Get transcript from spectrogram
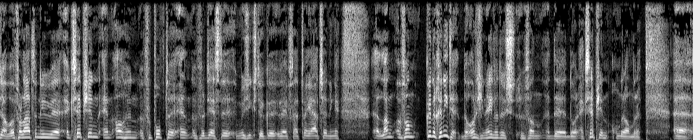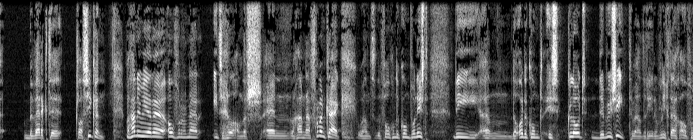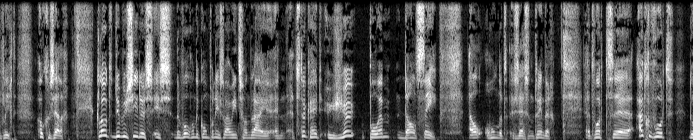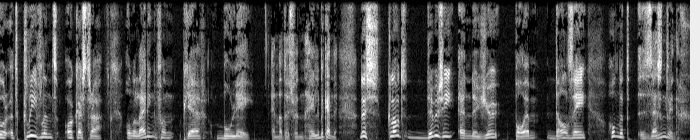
Zo, we verlaten nu uh, Exception en al hun verpopte en verjeste muziekstukken. U heeft daar twee uitzendingen uh, lang van kunnen genieten. De originele dus van de door Exception onder andere uh, bewerkte klassieken. We gaan nu weer over naar iets heel anders. En we gaan naar Frankrijk. Want de volgende componist die aan de orde komt is Claude Debussy. Terwijl er hier een vliegtuig over vliegt. Ook gezellig. Claude Debussy dus is de volgende componist waar we iets van draaien. En het stuk heet Je Poème Dansé. L126. Het wordt uh, uitgevoerd door het Cleveland Orchestra. Onder leiding van Pierre Boulez. En dat is een hele bekende. Dus Claude Debussy en de Jeu Poème Dansé 126.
